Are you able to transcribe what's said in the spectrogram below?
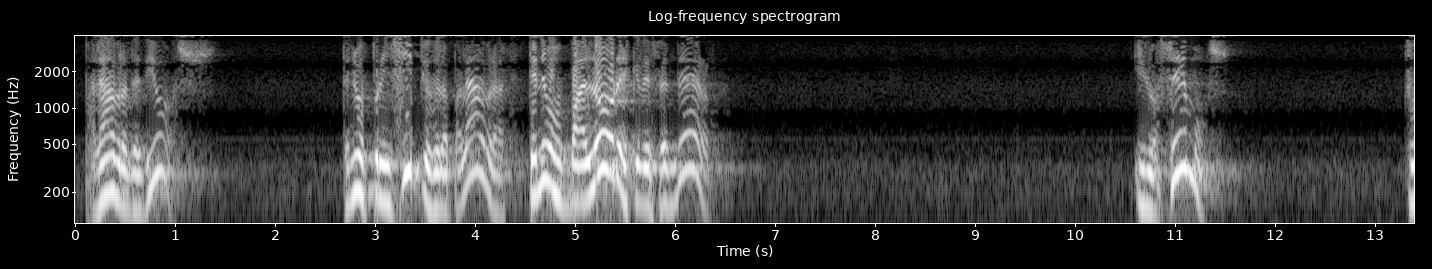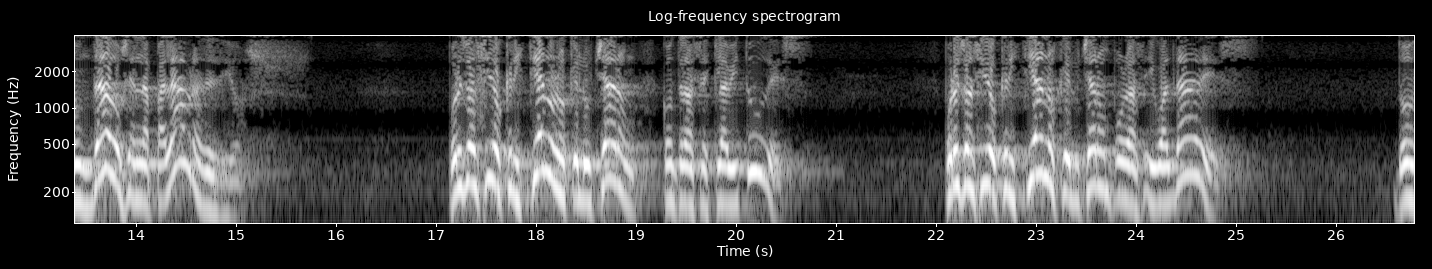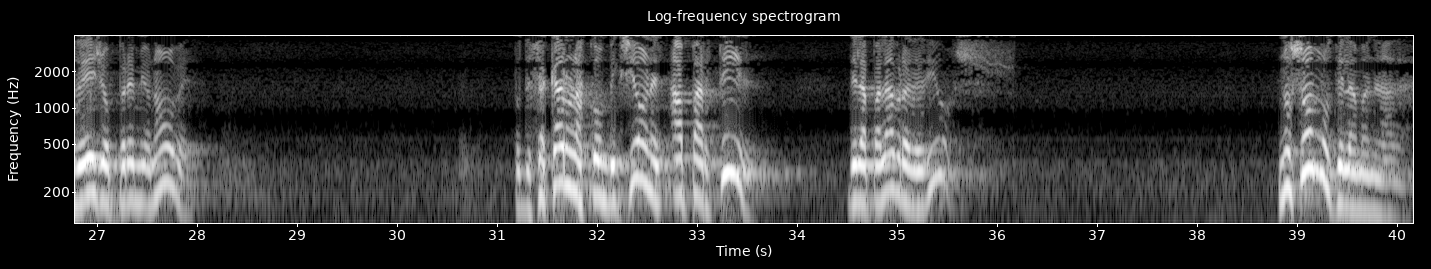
palabra de Dios. Tenemos principios de la palabra. Tenemos valores que defender. Y lo hacemos. Fundados en la palabra de Dios. Por eso han sido cristianos los que lucharon contra las esclavitudes. Por eso han sido cristianos que lucharon por las igualdades dos de ellos premio Nobel, donde sacaron las convicciones a partir de la palabra de Dios. No somos de la manada.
